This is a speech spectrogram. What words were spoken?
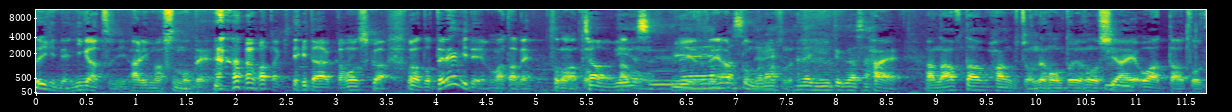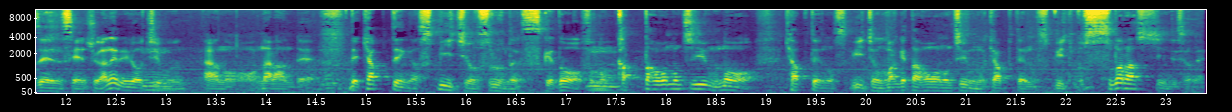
えー、ぜひね2月にありますので また来ていただくかもしくは、まあ、とテレビでまたねその後そう BS でやると思いますので、ね、ぜひ見てください、はい、あのアフターファンクションね本当にその試合終わった後、うん、全選手がね両チーム、うん、あの並んででキャプテンがスピーチをするんですけどその勝った方のチームのキャプテンのスピーチも負けた方のチームのキャプテンのスピーチも素晴らしいんですよね、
